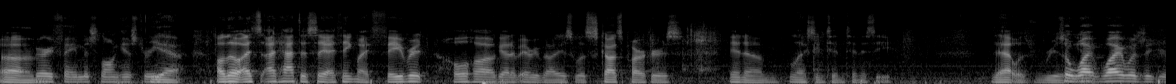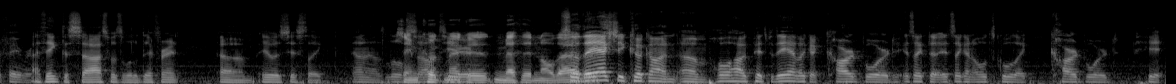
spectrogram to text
Um, Very famous, long history. yeah. Although I'd, I'd have to say, I think my favorite whole hog out of everybody's was Scott's Parker's in um, Lexington, Tennessee. That was really. So why good. why was it your favorite? I think the sauce was a little different. Um, it was just like I don't know, it was a little Same cook saltier. method, method and all that. So they or- actually cook on um, whole hog pits, but they have like a cardboard. It's like the it's like an old school like cardboard pit.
